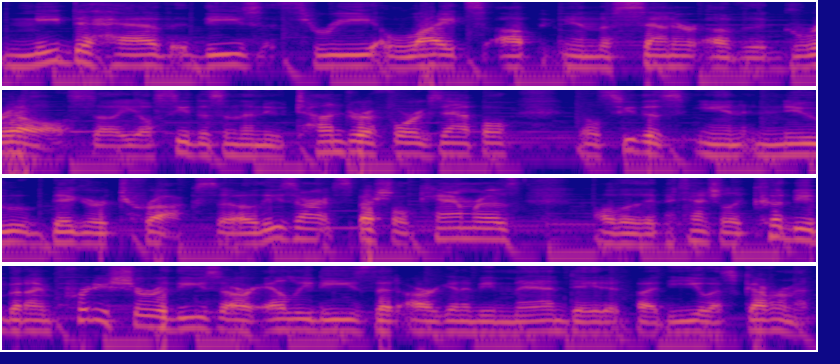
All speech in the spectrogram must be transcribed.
need to have these three lights up in the center of the grill. So you'll see this in the new Tundra, for example. You'll see this in new, bigger trucks. So these aren't special cameras, although they potentially could be, but I'm pretty sure these are LEDs that are going to be mandated by the US government.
